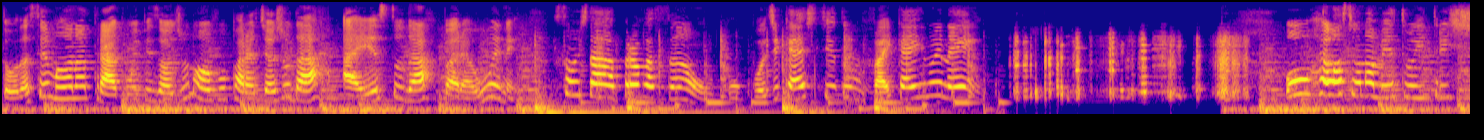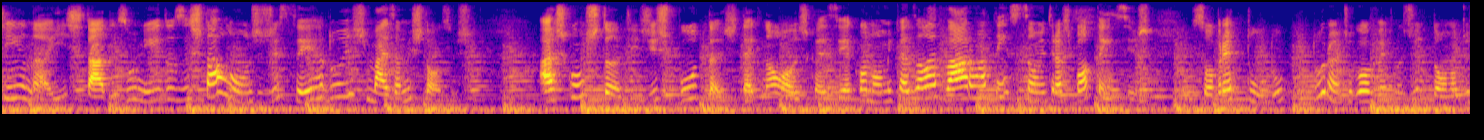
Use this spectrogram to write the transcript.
toda semana trago um episódio novo para te ajudar a estudar para o Enem. Sons da Aprovação, o podcast do Vai Cair no Enem. O relacionamento entre China e Estados Unidos está longe de ser dos mais amistosos. As constantes disputas tecnológicas e econômicas elevaram a tensão entre as potências, sobretudo durante o governo de Donald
